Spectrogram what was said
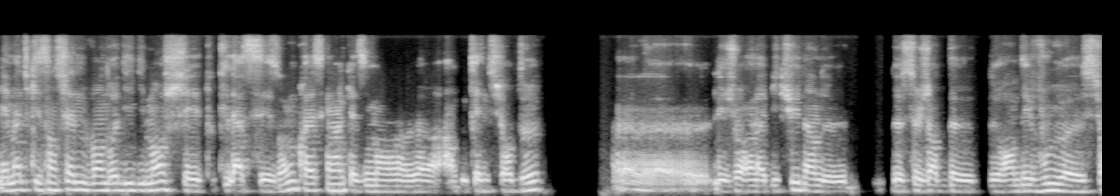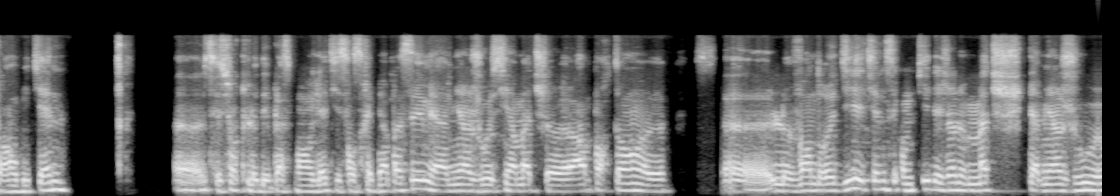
les matchs qui s'enchaînent vendredi, dimanche, c'est toute la saison presque, hein, quasiment euh, un week-end sur deux. Euh, les joueurs ont l'habitude hein, de, de ce genre de, de rendez-vous sur un week-end. c'est sûr que le déplacement anglais, il s'en serait bien passé, mais Amiens joue aussi un match important le vendredi. Étienne, c'est contre qui déjà le match qu'Amiens joue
